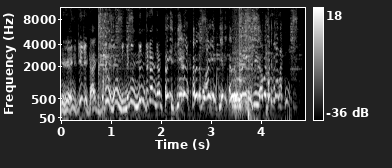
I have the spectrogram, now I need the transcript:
女人你继续打你不对我能赢你能赢你再战一下诶你这诶我怎么不爱你了你诶你你要不要你们俩来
